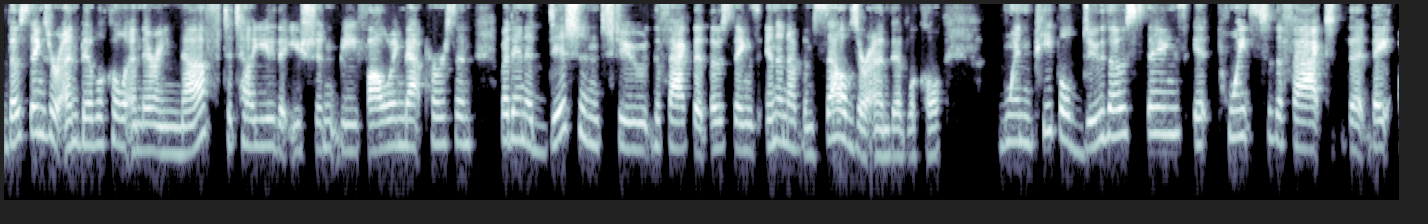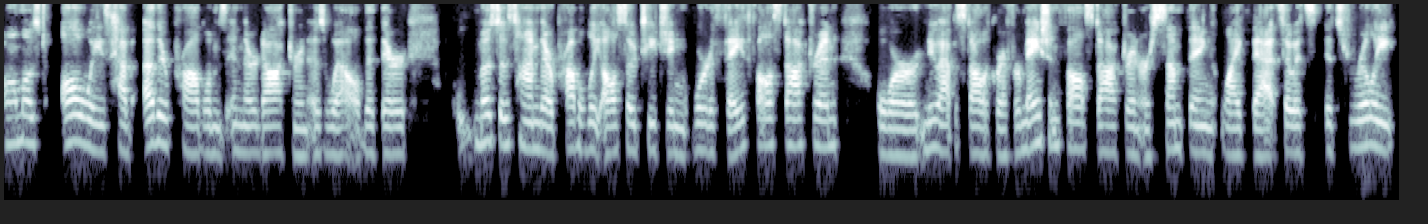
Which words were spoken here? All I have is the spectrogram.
those things are unbiblical and they're enough to tell you that you shouldn't be following that person. But in addition to the fact that those things in and of themselves are unbiblical, when people do those things, it points to the fact that they almost always have other problems in their doctrine as well. That they're most of the time they're probably also teaching word of faith false doctrine or new apostolic reformation false doctrine or something like that. So it's it's really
